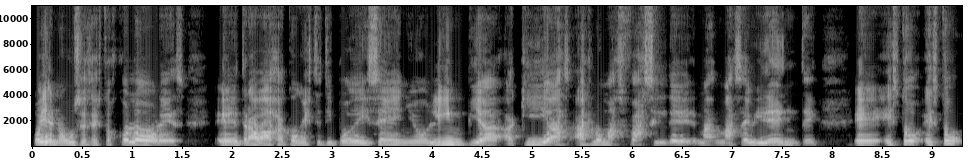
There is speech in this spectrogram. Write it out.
oye, no uses estos colores, eh, trabaja con este tipo de diseño, limpia aquí, haz, hazlo más fácil, de, más, más evidente. Eh, esto, esto,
